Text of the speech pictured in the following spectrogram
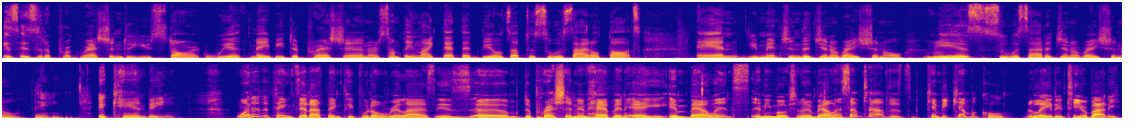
is is it a progression? Do you start with maybe depression or something like that that builds up to suicidal thoughts? And you mentioned the generational. Mm-hmm. Is suicide a generational thing? It can be. One of the things that I think people don't realize is um, depression and having a imbalance, an emotional imbalance. Sometimes it can be chemical related to your body.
